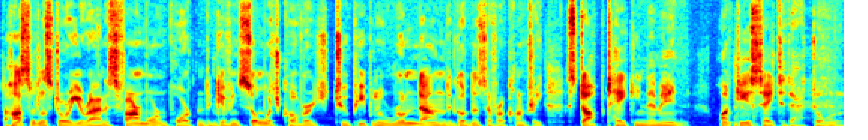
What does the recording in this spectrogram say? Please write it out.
The hospital story you ran is far more important than giving so much coverage to people who run down the goodness of our country. Stop taking them in. What do you say to that, Donal?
